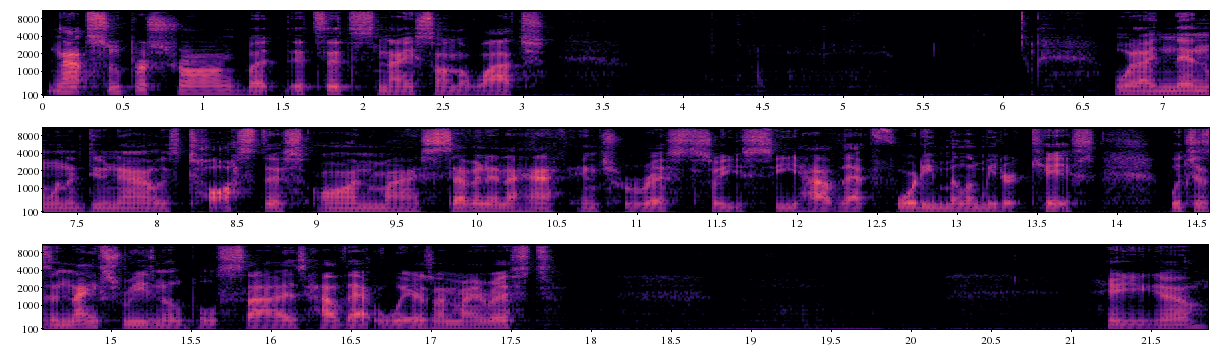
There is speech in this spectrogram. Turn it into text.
Not super strong, but it's it's nice on the watch. What I then want to do now is toss this on my seven and a half inch wrist. So you see how that 40 millimeter case, which is a nice reasonable size, how that wears on my wrist. Here you go.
